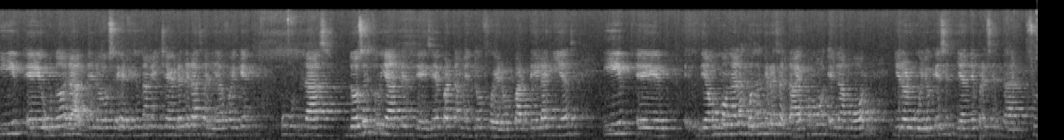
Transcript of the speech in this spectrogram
Y eh, uno de, los ejercicios también chéveres de la salida fue que las dos estudiantes de ese departamento fueron parte de las guías y eh, digamos una de las cosas que resaltaba es como el amor y el orgullo que sentían de presentar su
